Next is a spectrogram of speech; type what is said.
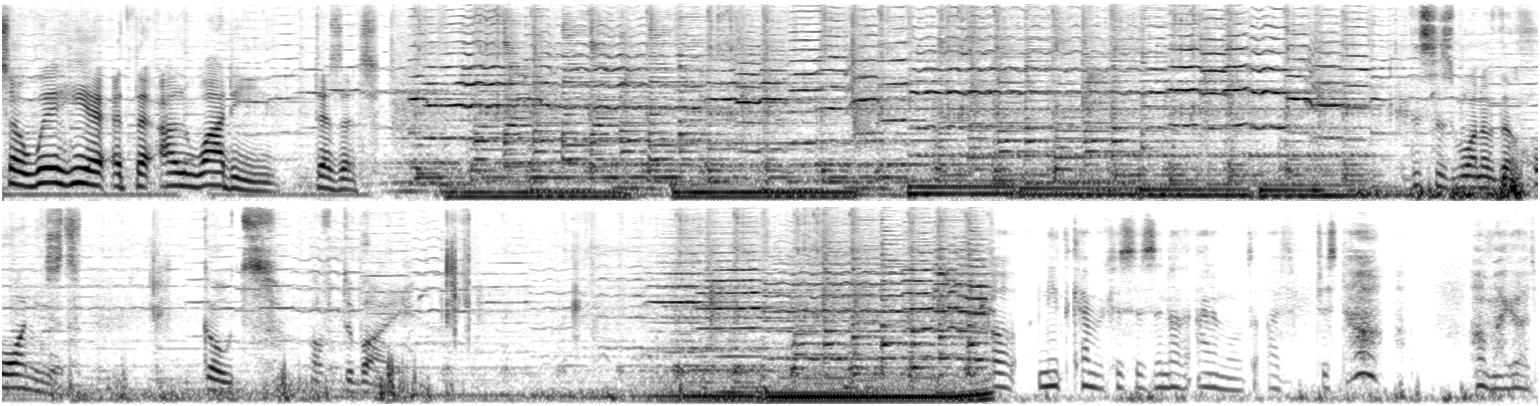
So we're here at the Al Wadi Desert. This is one of the horniest goats of Dubai. Oh, I need the camera because there's another animal that I've just. Oh my god.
